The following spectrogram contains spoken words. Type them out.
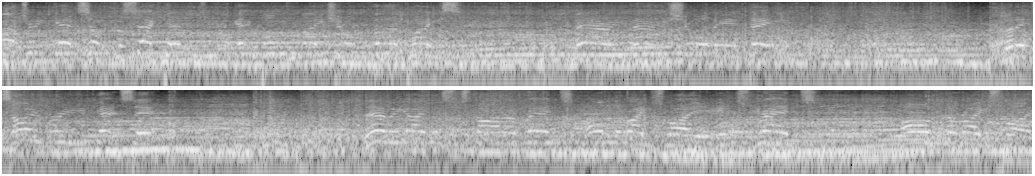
Patrick gets up for second. We'll get confirmation on third place very, very shortly indeed. But it's Overy who gets it. There we go, Mr. Steiner. Reds on the raceway. It's Reds on the raceway.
